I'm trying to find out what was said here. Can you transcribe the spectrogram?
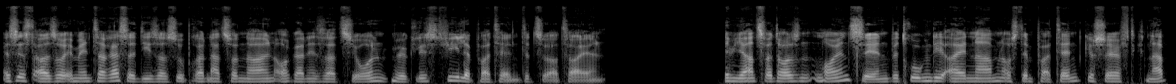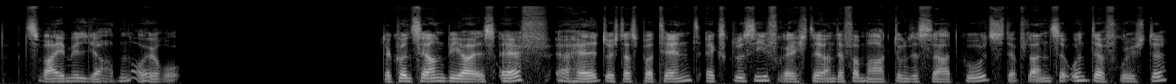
Es ist also im Interesse dieser supranationalen Organisation, möglichst viele Patente zu erteilen. Im Jahr 2019 betrugen die Einnahmen aus dem Patentgeschäft knapp zwei Milliarden Euro. Der Konzern BASF erhält durch das Patent Exklusivrechte an der Vermarktung des Saatguts, der Pflanze und der Früchte,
